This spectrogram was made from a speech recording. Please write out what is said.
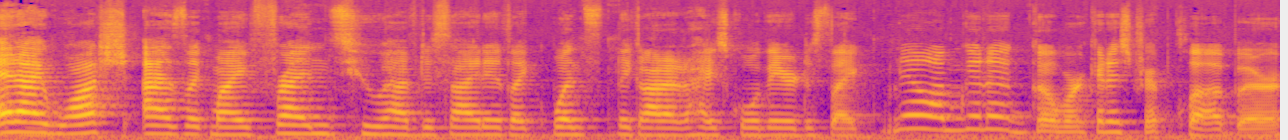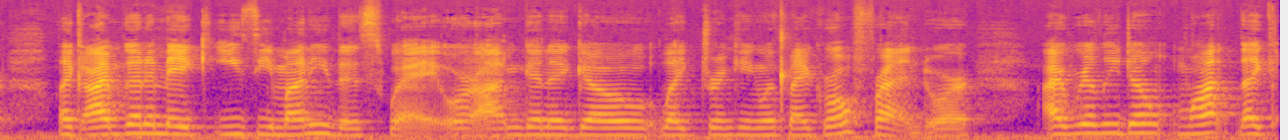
And I mm-hmm. watch as like my friends who have decided like once they got out of high school they were just like, "No, I'm going to go work at a strip club or like I'm going to make easy money this way or I'm going to go like drinking with my girlfriend or I really don't want like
